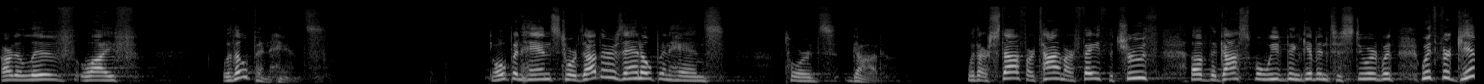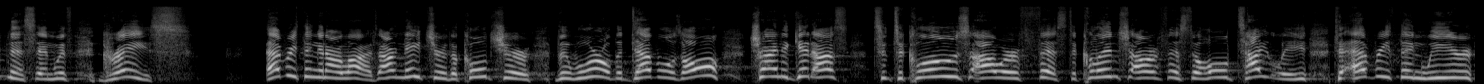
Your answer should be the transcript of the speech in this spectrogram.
are to live life with open hands. Open hands towards others and open hands towards God. With our stuff, our time, our faith, the truth of the gospel we've been given to steward with, with forgiveness and with grace. Everything in our lives, our nature, the culture, the world, the devil is all trying to get us to, to close our fist, to clench our fist, to hold tightly to everything we're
